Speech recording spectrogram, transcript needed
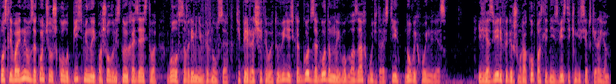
После войны он закончил школу письменно и пошел в лесное хозяйство. Голос со временем вернулся. Теперь рассчитывает увидеть, как год за годом на его глазах будет расти новый хвойный лес. Илья Зверев, Игорь Шмураков. Последние известия. Кингисеппский район.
